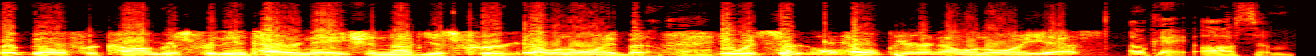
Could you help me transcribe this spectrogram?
a bill for Congress for the entire nation, not just for Illinois. But okay. it would certainly help here in Illinois. Yes. Okay. Awesome.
